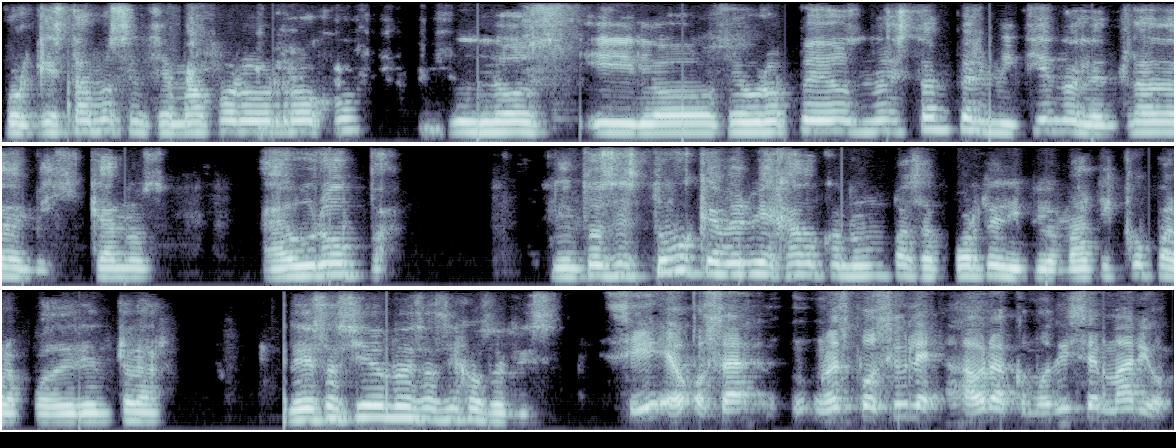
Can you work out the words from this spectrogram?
porque estamos en semáforo rojo y los, y los europeos no están permitiendo la entrada de mexicanos a Europa. Entonces tuvo que haber viajado con un pasaporte diplomático para poder entrar. ¿Es así o no es así, José Luis? Sí, eh, o sea, no es posible. Ahora, como dice Mario,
